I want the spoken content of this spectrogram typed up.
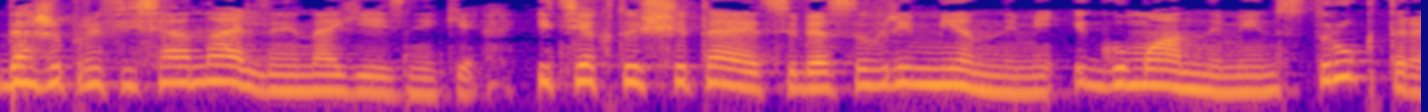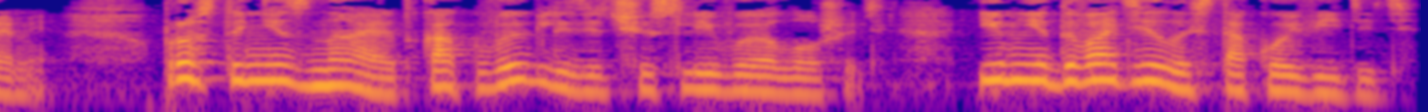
даже профессиональные наездники и те, кто считает себя современными и гуманными инструкторами, просто не знают, как выглядит счастливая лошадь. Им не доводилось такой видеть.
